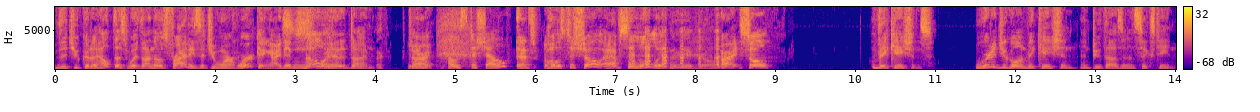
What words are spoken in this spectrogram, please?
that you could have helped us with on those Fridays that you weren't working. I didn't know ahead of time. All right. host a show That's host a show. Absolutely. There you go. All right. So, vacations. Where did you go on vacation in 2016?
